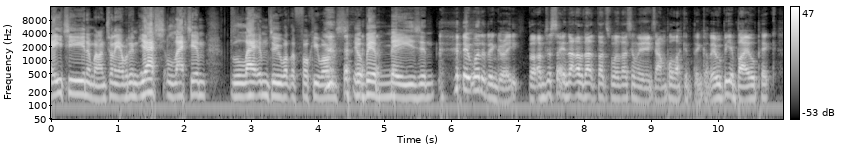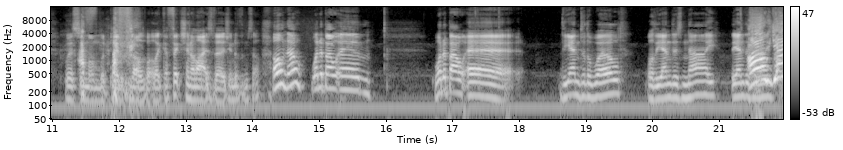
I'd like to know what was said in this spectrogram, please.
eighteen and when I'm twenty, I wouldn't. Yes, let him, let him do what the fuck he wants. It'll be amazing. it would have been great, but I'm just saying that, that that's what that's the only example I can think of. It would be a biopic where someone would play themselves, but like a fictionalized version of themselves. Oh no! What about um, what about uh, the end of the world or the end is nigh? The end is Oh nigh? yeah,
